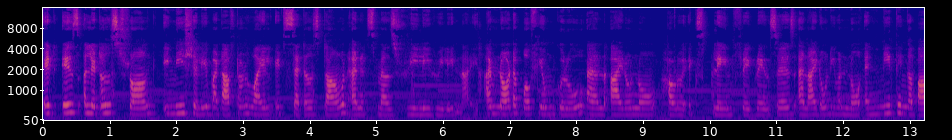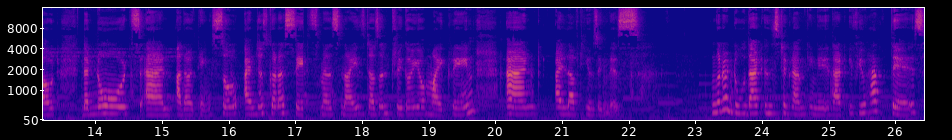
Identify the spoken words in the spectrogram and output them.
it is a little strong initially but after a while it settles down and it smells really really nice. I'm not a perfume guru and i don't know how to explain fragrances and i don't even know anything about the notes and other things. So i'm just gonna say it smells nice doesn't trigger your migraine and i loved using this I'm gonna do that Instagram thingy eh, that if you have this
